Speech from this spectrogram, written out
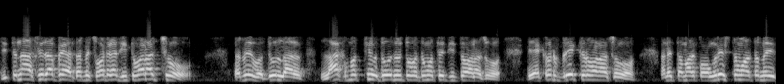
જીતના આશીર્વાદ આપ્યા. તમે સો ટકા જીતવાના જ છો. તમે વધુ લાખ મતથી વધુ વધુ વધુ મતથી જીતવાના છો. રેકોર્ડ બ્રેક કરવાના છો. અને તમારા કોંગ્રેસમાં તમે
